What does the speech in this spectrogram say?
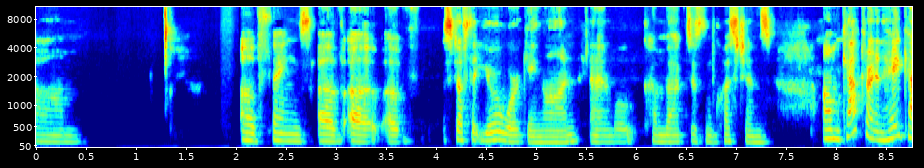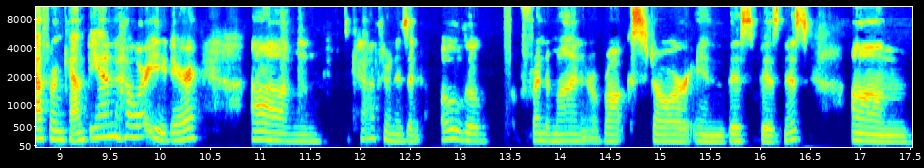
um, of things, of, of, stuff that you're working on, and we'll come back to some questions. Um, Catherine, hey, Catherine Campion, how are you, dear? Um, Catherine is an old friend of mine and a rock star in this business. Um,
